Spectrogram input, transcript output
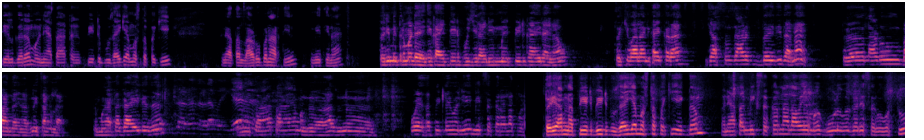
तेल गरम आणि आता आठ पीठ बुजाय घ्या मस्तपैकी. आणि आता लाडू बनाडतील मेथीना. तरी मित्रमंडळ इथे काय पीठ भुजी राहिली आणि मग पीठ गाई राहणार चकीवाला काय करा? जास्त जाड दही दिदा ना तर लाडू बांधा येणार नाही चांगला. तर मग आता गायले जर आता मग अजून पोळ्याचा पीठ म्हणे मिक्स करायला थोडा. तरी आमना पीठ बीठ बुजाई घ्या मस्तपैकी एकदम. आणि आता मिक्स करणं लावाय मग गुळ वगैरे सर्व वस्तू.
